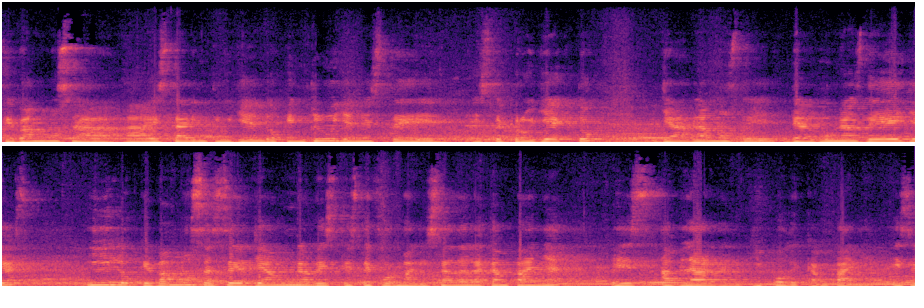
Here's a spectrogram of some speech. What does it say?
que vamos a, estar incluyendo, que incluyen este, este proyecto. Ya hablamos de, algunas de ellas y lo que vamos a hacer ya una vez que esté formalizada la campaña es hablar del equipo de campaña. Esa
